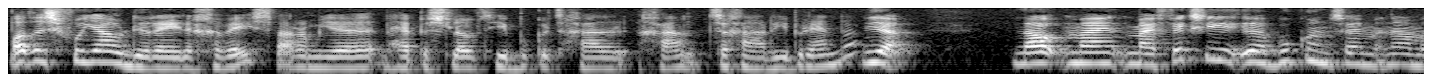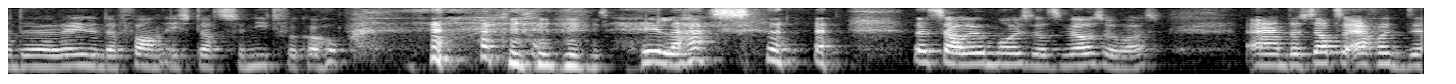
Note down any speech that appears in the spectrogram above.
Wat is voor jou de reden geweest waarom je hebt besloten je boeken te gaan, gaan, te gaan rebranden? Ja, nou, mijn, mijn fictieboeken zijn met name de reden daarvan is dat ze niet verkopen. Helaas. dat zou heel mooi zijn dat het wel zo was. En dus dat is eigenlijk de,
